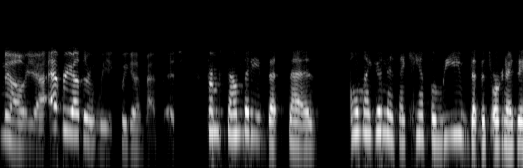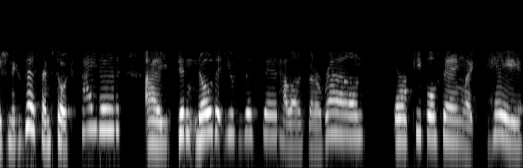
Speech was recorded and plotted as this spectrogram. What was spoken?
No, yeah, every other week we get a message from somebody that says, oh my goodness, I can't believe that this organization exists. I'm so excited. I didn't know that you existed, how long it's been around. Or people saying, like, hey,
